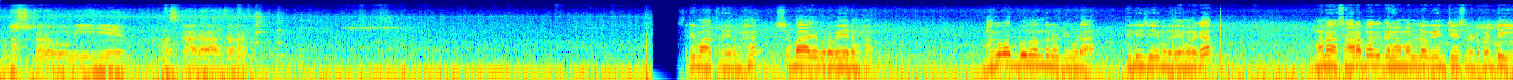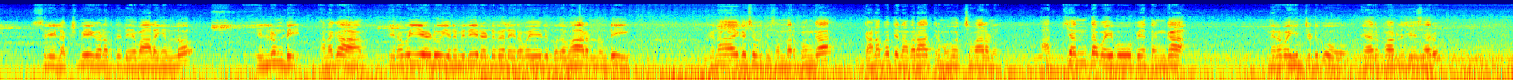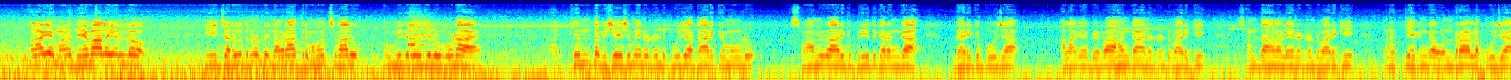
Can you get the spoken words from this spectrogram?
నమస్కరోమి నమస్కారాన్ సమర్ప శ్రీమాత్రే నమ శుభాయ గురవే నమ. భగవద్బంధువులకి కూడా తెలియజేయమన్నది ఏమనగా మన సారపాక గ్రామంలో వేంచేసినటువంటి శ్రీ లక్ష్మీ గణపతి దేవాలయంలో ఎల్లుండి అనగా ఇరవై ఏడు ఎనిమిది రెండు వేల ఇరవై ఐదు బుధవారం నుండి వినాయక చవితి సందర్భంగా గణపతి నవరాత్రి మహోత్సవాలను అత్యంత వైభవపేతంగా నిర్వహించుటకు ఏర్పాట్లు చేశారు. అలాగే మన దేవాలయంలో ఈ జరుగుతున్నటువంటి నవరాత్రి మహోత్సవాలు తొమ్మిది రోజులు కూడా అత్యంత విశేషమైనటువంటి పూజా కార్యక్రమములు. స్వామివారికి ప్రీతికరంగా గరిక పూజ అలాగే వివాహం కానటువంటి వారికి సంతానం లేనటువంటి వారికి ప్రత్యేకంగా ఉండ్రాళ్ళ పూజ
